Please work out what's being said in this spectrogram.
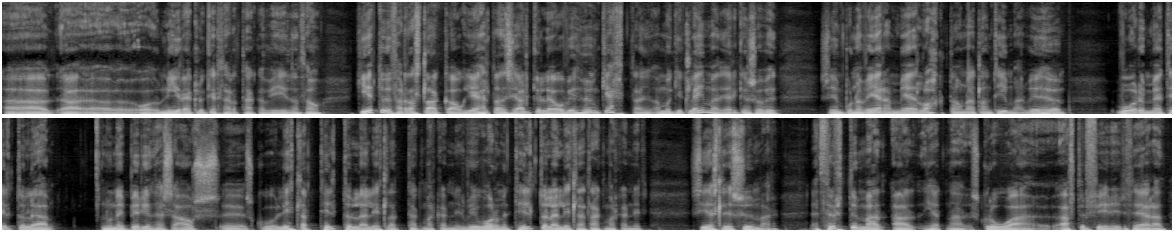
að, að, og ný reglugjert þarf að taka við þá getum við farið að slaka á. Ég held að það sé algjörlega og við höfum gert það það má ekki gleyma því, það er ekki eins og við sem búin að vera með lockdown allan tíma við höfum vorum með tildulega núna í byrjun þessa ás uh, sko litlar tildulega litlar takmarkanir. Við vorum með tildulega litlar takmarkanir síðastlið sumar en þurftum að, að hérna, skrúa aftur fyrir þegar að,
